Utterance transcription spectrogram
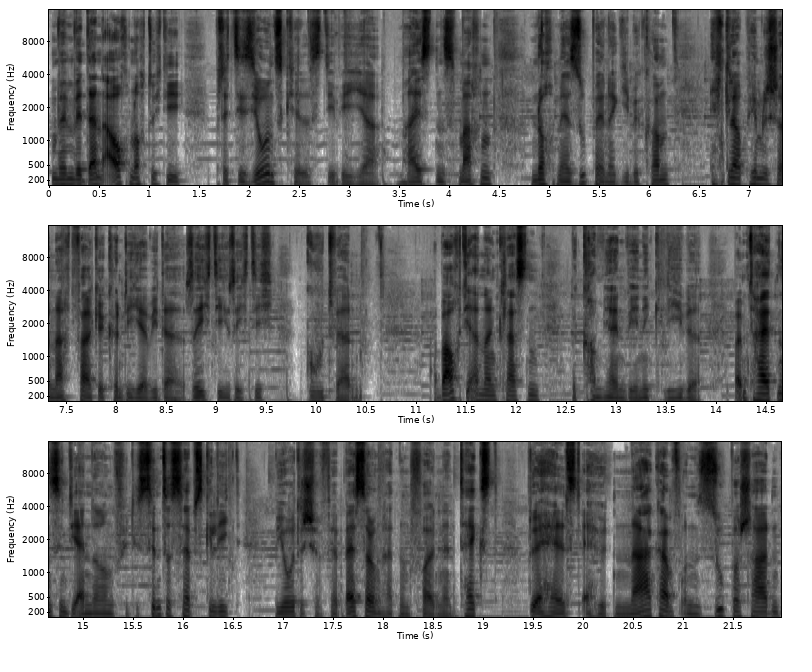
Und wenn wir dann auch noch durch die Präzisionskills, die wir ja meistens machen, noch mehr Superenergie bekommen, ich glaube, himmlischer Nachtfalke könnte hier wieder richtig, richtig gut werden. Aber auch die anderen Klassen bekommen hier ein wenig Liebe. Beim Titan sind die Änderungen für die Syntheseps geleakt, Biotische Verbesserung hat nun folgenden Text. Du erhältst erhöhten Nahkampf und Superschaden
